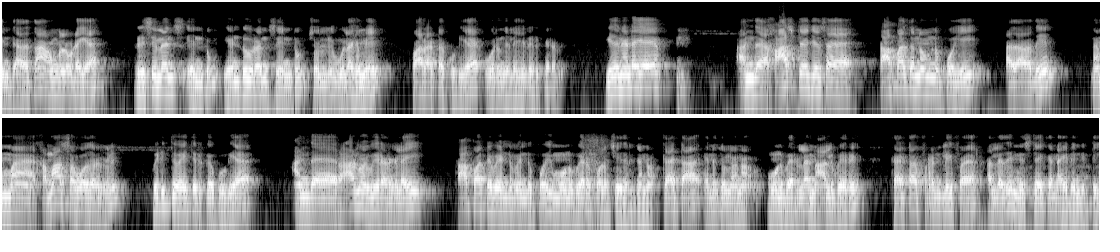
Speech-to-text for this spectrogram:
என்று அதைத்தான் அவங்களுடைய ரெசிலன்ஸ் என்றும் எண்டூரன்ஸ் என்றும் சொல்லி உலகமே பாராட்டக்கூடிய ஒரு நிலையில் இருக்கிறது. இதனிடையே அந்த ஹாஸ்டேஜஸை காப்பாற்றணும்னு போய் அதாவது நம்ம ஹமாஸ் சகோதரர்கள் பிடித்து வைத்திருக்கக்கூடிய அந்த இராணுவ வீரர்களை காப்பாற்ற வேண்டும் என்று போய் மூணு பேரை கொலை செய்திருக்கணும் கேட்டால் என்ன சொல்லணும் மூணு பேரில் நாலு பேர் கேட்டால் ஃப்ரெண்ட்லி ஃபயர் அல்லது மிஸ்டேக்கன் ஐடென்டிட்டி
